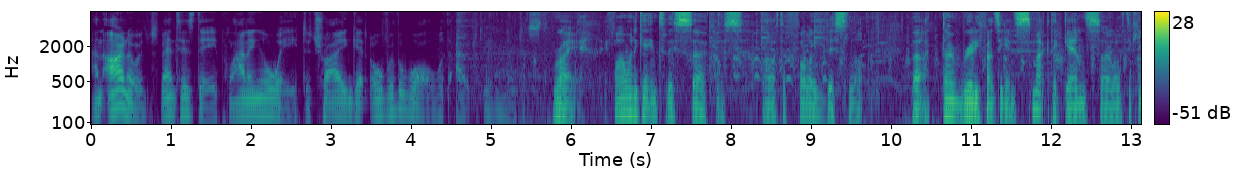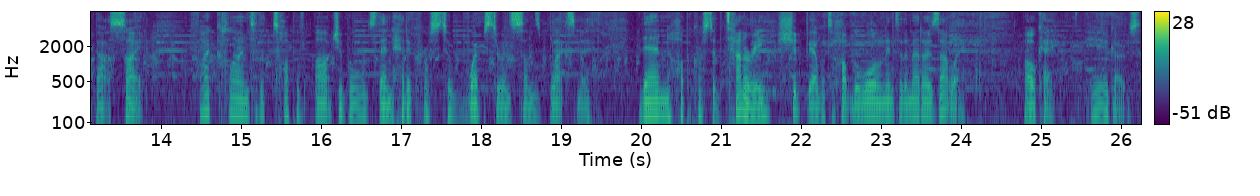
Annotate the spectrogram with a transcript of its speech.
and Arno had spent his day planning a way to try and get over the wall without being noticed. Right. If I want to get into this circus, I'll have to follow this lot. But I don't really fancy getting smacked again, so I'll have to keep out of sight. If I climb to the top of Archibald's, then head across to Webster and Sons Blacksmith, then hop across to the tannery, should be able to hop the wall and into the meadows that way. Okay, here goes.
